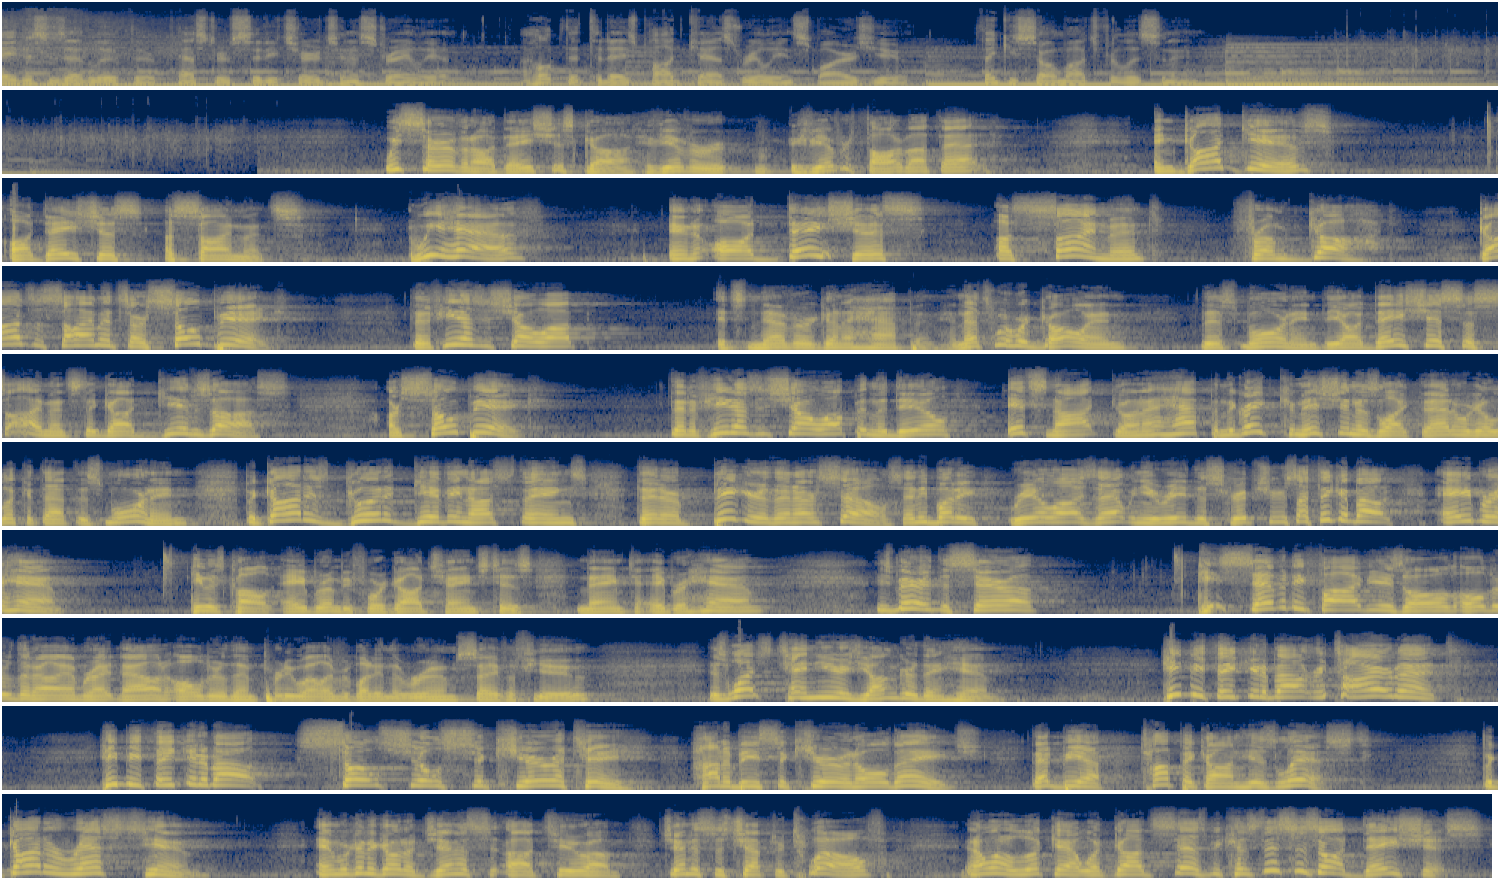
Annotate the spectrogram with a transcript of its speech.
Hey, this is Ed Luther, pastor of City Church in Australia. I hope that today's podcast really inspires you. Thank you so much for listening. We serve an audacious God. Have you ever have you ever thought about that? And God gives audacious assignments. We have an audacious assignment from God. God's assignments are so big that if He doesn't show up, it's never going to happen. And that's where we're going this morning. The audacious assignments that God gives us are so big that if He doesn't show up in the deal, it's not going to happen. The Great Commission is like that, and we're going to look at that this morning. But God is good at giving us things that are bigger than ourselves. Anybody realize that when you read the scriptures? I think about Abraham. He was called Abram before God changed his name to Abraham. He's married to Sarah. He's 75 years old, older than I am right now, and older than pretty well everybody in the room, save a few. His wife's 10 years younger than him. He'd be thinking about retirement. He'd be thinking about social security, how to be secure in old age. That'd be a topic on his list. But God arrests him. And we're going to go to Genesis, uh, to, uh, Genesis chapter 12. And I want to look at what God says because this is audacious.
